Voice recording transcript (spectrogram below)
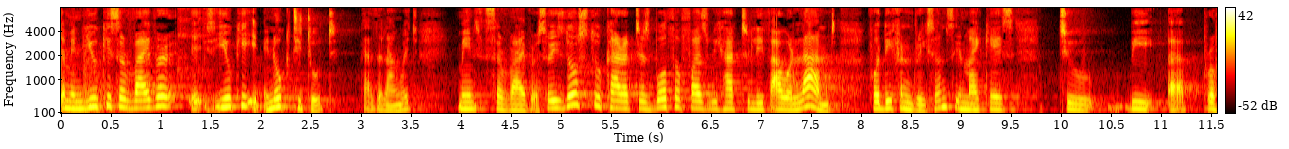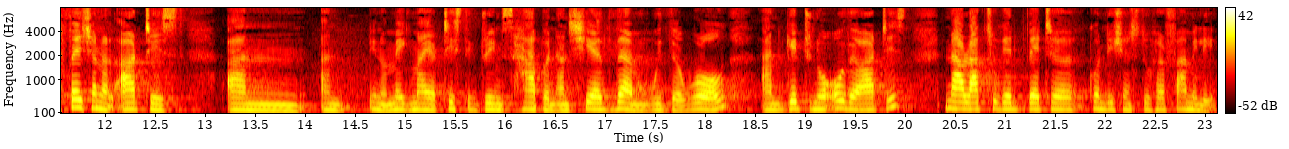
I mean, Yuki survivor, Yuki Inuktitut, that's the language, means survivor. So it's those two characters, both of us, we had to leave our land for different reasons. In my case, to be a professional artist and, and you know, make my artistic dreams happen and share them with the world and get to know other artists. Now like to get better conditions to her family.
